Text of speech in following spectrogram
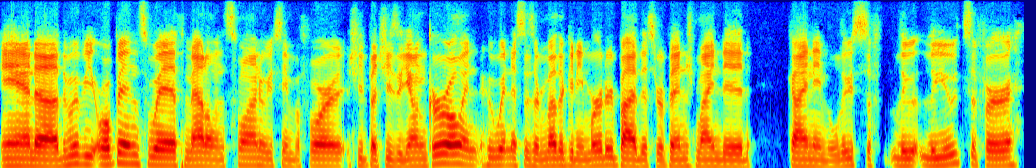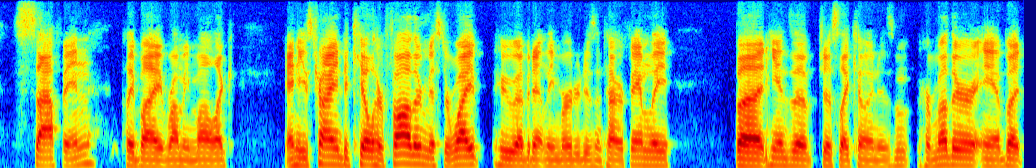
And uh, the movie opens with Madeleine Swann, who we've seen before. She, but she's a young girl and who witnesses her mother getting murdered by this revenge-minded guy named Lucif- Lu- Lucifer Safin, played by Rami Malek. And he's trying to kill her father, Mr. White, who evidently murdered his entire family. But he ends up just like killing his her mother. And but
